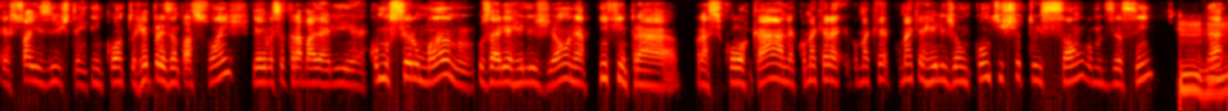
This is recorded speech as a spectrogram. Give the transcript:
é, só existem enquanto representações, e aí você trabalharia como ser humano, usaria a religião, né? Enfim, para para se colocar, né? Como é que era, como é que é, como é que a religião enquanto instituição, vamos dizer assim, uhum. né?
